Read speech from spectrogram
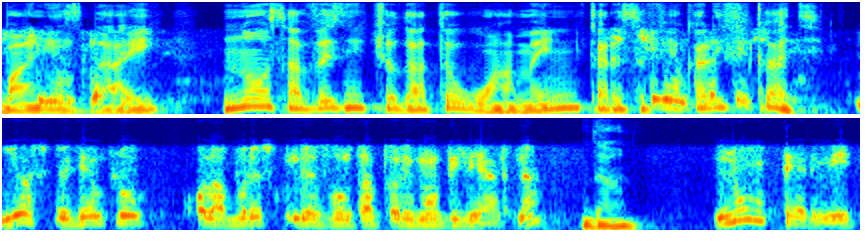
bani îți dai, nu o să aveți niciodată oameni care să fie calificați. Eu, spre exemplu, colaborez cu un dezvoltator imobiliar, da? Da. Nu-mi permit,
